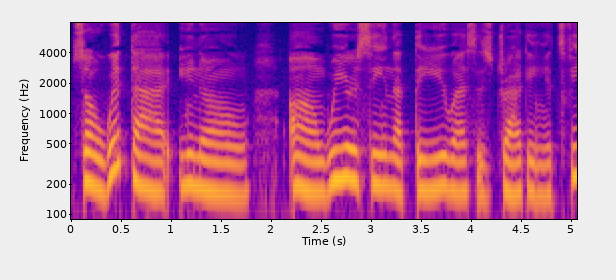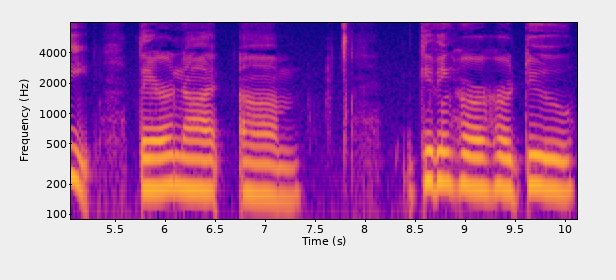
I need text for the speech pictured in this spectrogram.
so, with that, you know, um, we are seeing that the U.S. is dragging its feet. They're not um, giving her her due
